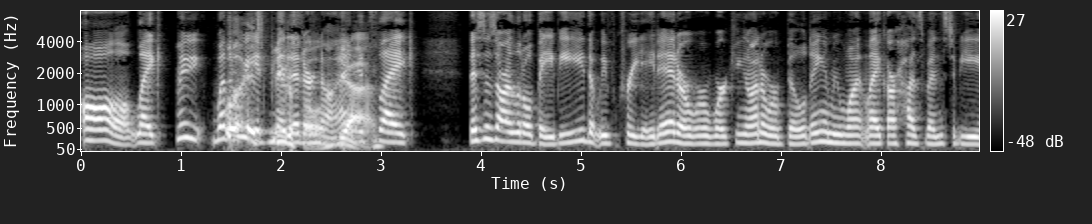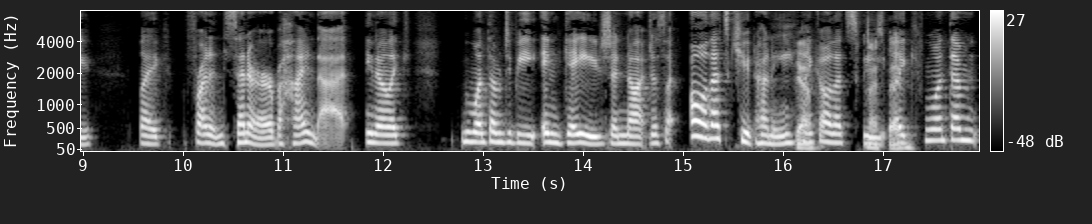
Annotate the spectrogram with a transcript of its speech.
all like maybe whether Well, we admit it or not. It's like this is our little baby that we've created or we're working on or we're building, and we want like our husbands to be like front and center behind that. You know, like we want them to be engaged and not just like, oh, that's cute, honey. Yeah. Like, oh, that's sweet. babe. like we want them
